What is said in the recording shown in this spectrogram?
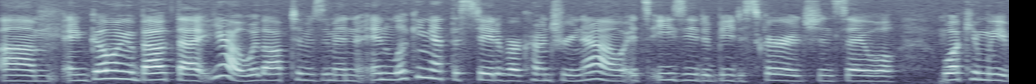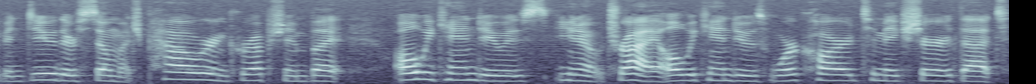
Um, and going about that, yeah, with optimism and, and looking at the state of our country now, it's easy to be discouraged and say, well, what can we even do? There's so much power and corruption, but all we can do is, you know, try. All we can do is work hard to make sure that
